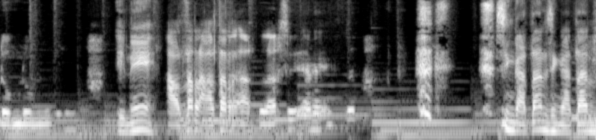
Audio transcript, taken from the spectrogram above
dom dom ini alter alter. Harus singkatan singkatan.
